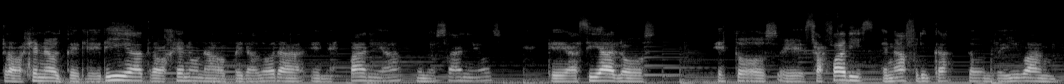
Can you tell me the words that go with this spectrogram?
trabajé en hotelería, trabajé en una operadora en España unos años que hacía los, estos eh, safaris en África, donde iban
